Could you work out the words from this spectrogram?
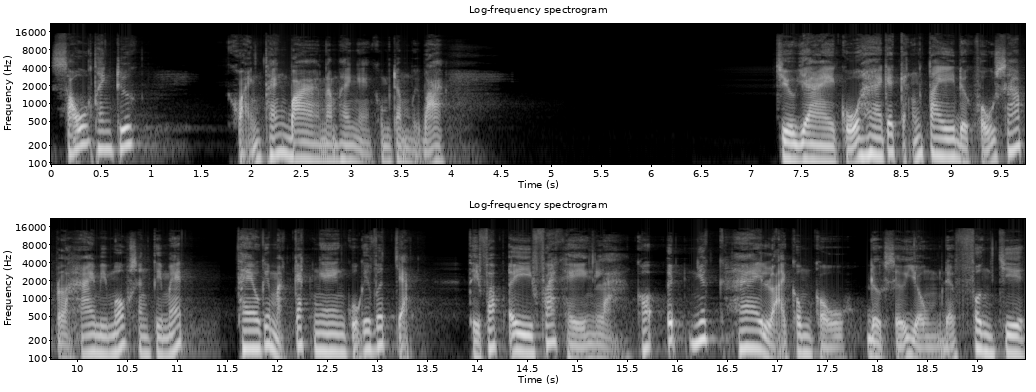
6 tháng trước khoảng tháng 3 năm 2013. Chiều dài của hai cái cẳng tay được phủ sáp là 21 cm. Theo cái mặt cắt ngang của cái vết chặt thì pháp y phát hiện là có ít nhất hai loại công cụ được sử dụng để phân chia.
